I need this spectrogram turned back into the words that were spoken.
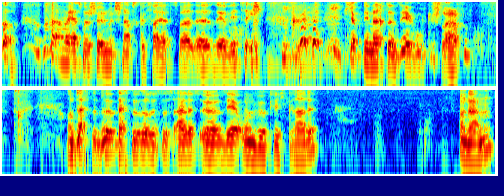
und haben wir erstmal schön mit Schnaps gefeiert. Es war äh, sehr witzig. ich habe die Nacht dann sehr gut geschlafen. Und dachte, so- dachte so, das ist alles äh, sehr unwirklich gerade. Und dann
